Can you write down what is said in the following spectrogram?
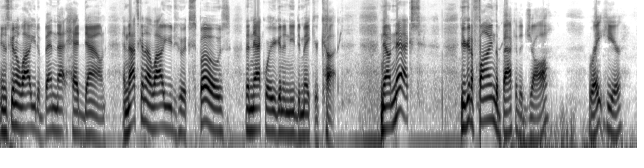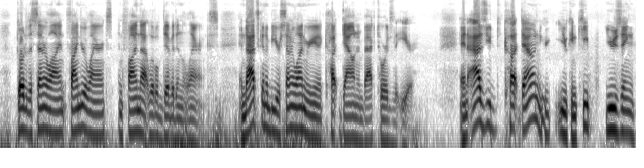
and it's going to allow you to bend that head down. And that's going to allow you to expose the neck where you're going to need to make your cut. Now next, you're going to find the back of the jaw right here. Go to the center line, find your larynx, and find that little divot in the larynx. And that's going to be your center line where you're going to cut down and back towards the ear. And as you cut down, you, you can keep using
